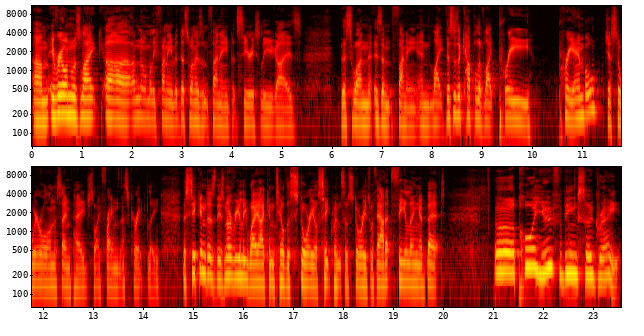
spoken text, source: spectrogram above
Um, everyone was like, uh, I'm normally funny, but this one isn't funny. But seriously, you guys, this one isn't funny. And like, this is a couple of like pre preamble, just so we're all on the same page, so I frame this correctly. The second is there's no really way I can tell the story or sequence of stories without it feeling a bit, oh, poor you for being so great.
